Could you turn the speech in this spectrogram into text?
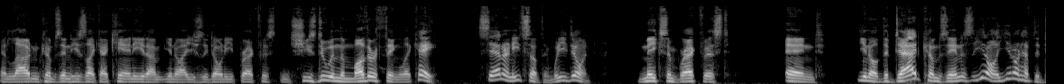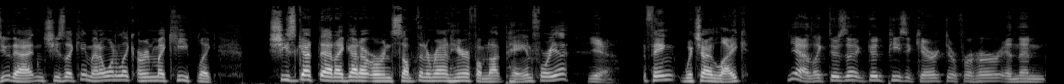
and Louden comes in. He's like, I can't eat. I'm, you know, I usually don't eat breakfast. And she's doing the mother thing, like, hey, sit down and eat something. What are you doing? Make some breakfast. And, you know, the dad comes in and says, you know, you don't have to do that. And she's like, hey, man, I want to like earn my keep. Like, she's got that I got to earn something around here if I'm not paying for you Yeah. thing, which I like. Yeah, like there's a good piece of character for her, and then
